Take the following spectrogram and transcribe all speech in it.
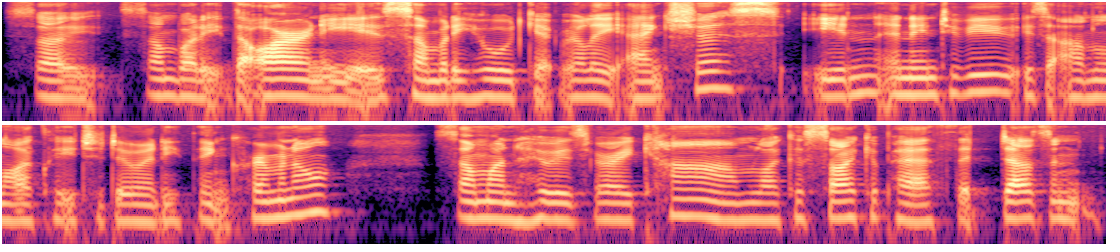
So, somebody, the irony is, somebody who would get really anxious in an interview is unlikely to do anything criminal. Someone who is very calm, like a psychopath that doesn't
